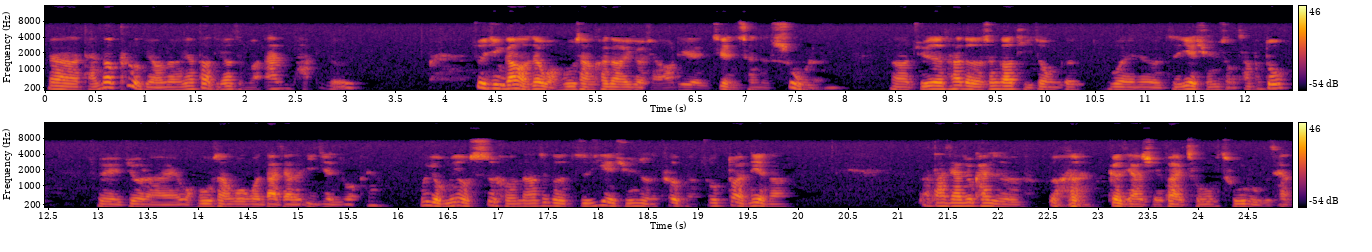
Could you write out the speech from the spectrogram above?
那谈到课表呢，要到底要怎么安排呢？最近刚好在网络上看到一个想要练健身的素人，啊，觉得他的身高体重跟一位那个职业选手差不多，所以就来网络上问问大家的意见，说，哎，我有没有适合拿这个职业选手的课表做锻炼呢？那大家就开始各家学派出出炉这样，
